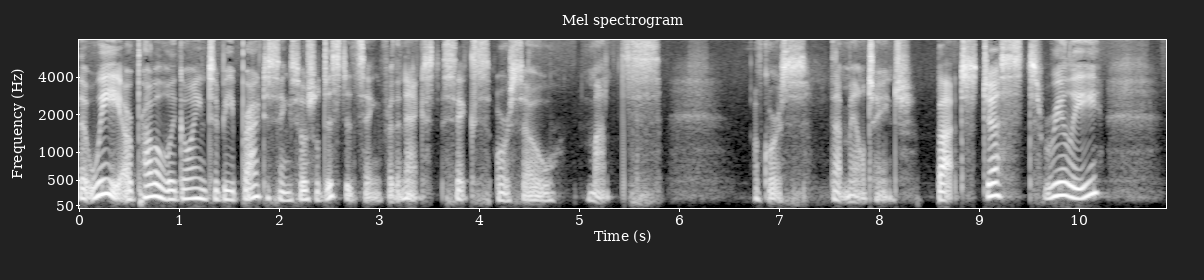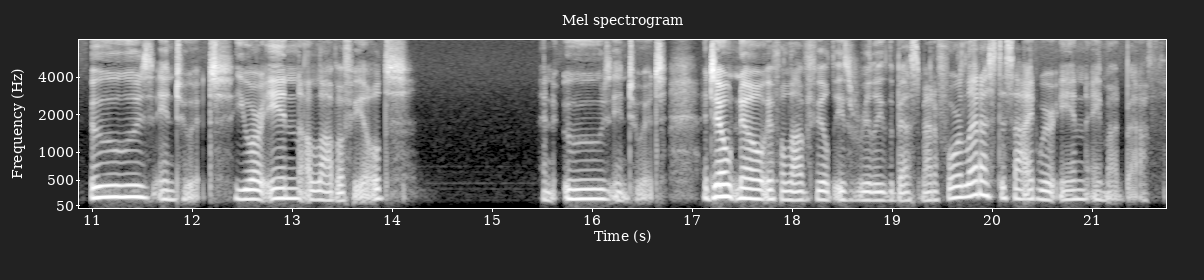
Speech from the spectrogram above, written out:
that we are probably going to be practicing social distancing for the next six or so months. Of course, that may all change, but just really ooze into it. You are in a lava field and ooze into it. I don't know if a lava field is really the best metaphor. Let us decide we're in a mud bath.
